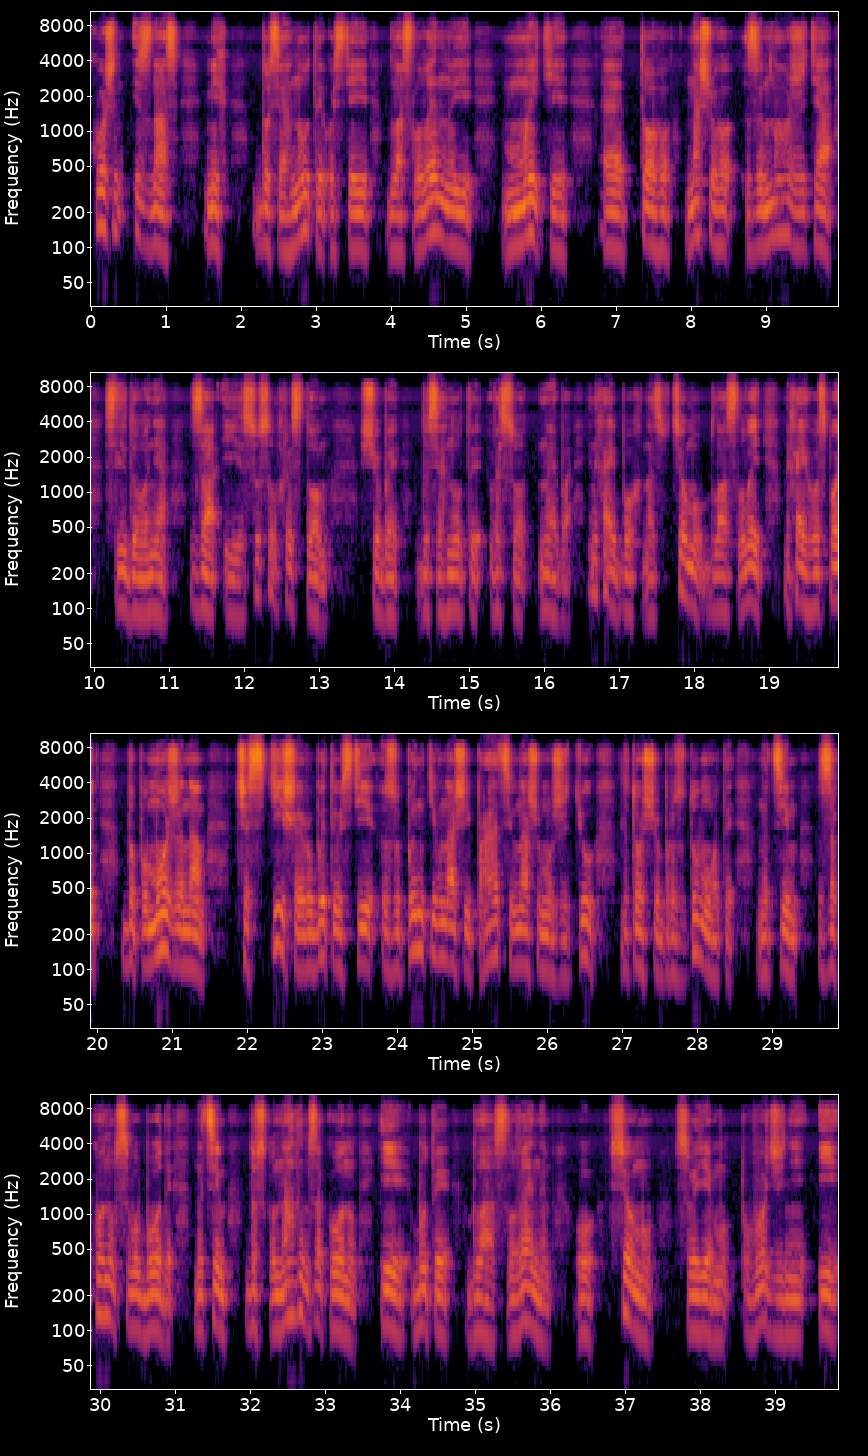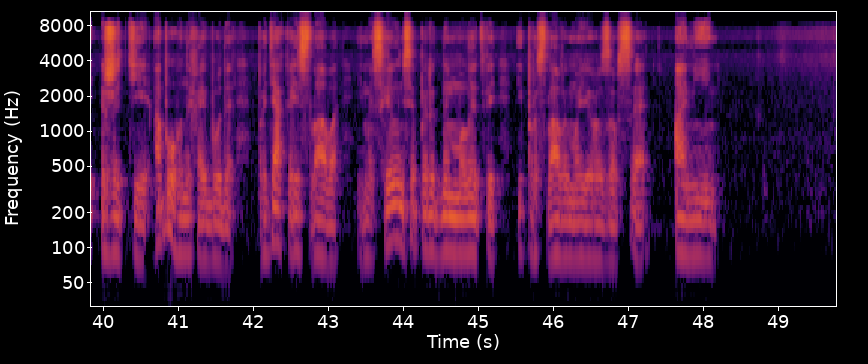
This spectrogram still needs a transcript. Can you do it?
кожен із нас міг досягнути ось цієї благословенної миті е, того нашого земного життя, слідування за Ісусом Христом, щоб досягнути висот неба. І нехай Бог нас в цьому благословить, нехай Господь допоможе нам частіше робити ось ті зупинки в нашій праці, в нашому життю, для того, щоб роздумувати над цим законом свободи, над цим досконалим законом і бути благословенним у всьому своєму поводженні і житті. А Богу нехай буде подяка і слава, і ми схилимося перед Ним в молитві і прославимо Його за все. Амінь.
